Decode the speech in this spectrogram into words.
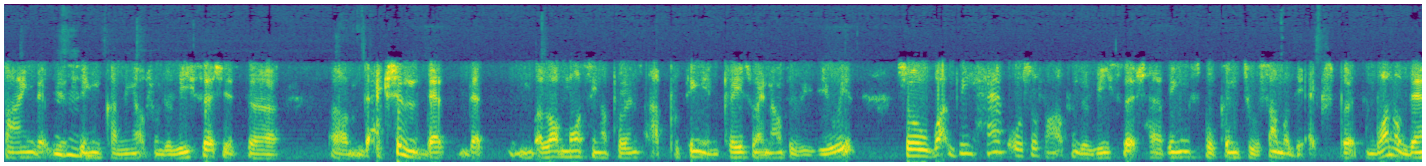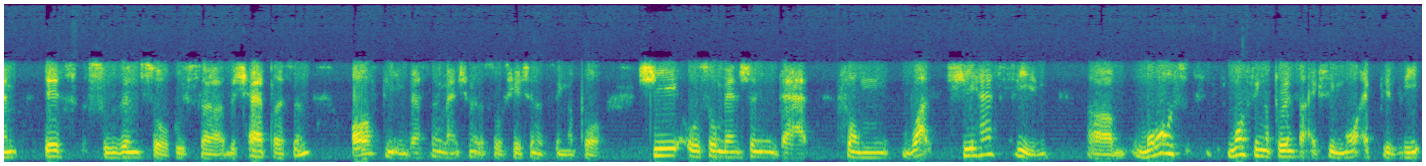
sign that we're mm-hmm. seeing coming out from the research is the um, the action that that a lot more Singaporeans are putting in place right now to review it. So what we have also found out from the research, having spoken to some of the experts, and one of them is Susan Soh, who's uh, the chairperson of the Investment Management Association of Singapore. She also mentioned that from what she has seen, um, more more Singaporeans are actually more actively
